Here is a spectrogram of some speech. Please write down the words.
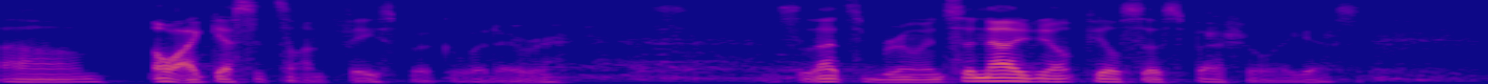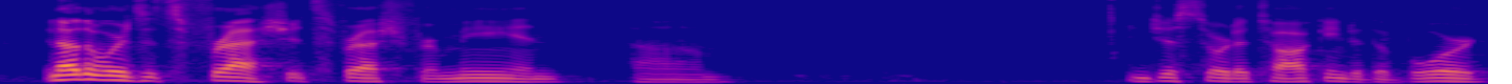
Um, oh, I guess it's on Facebook or whatever. So that's ruined. So now you don't feel so special, I guess. In other words, it's fresh. It's fresh for me. And, um, and just sort of talking to the board,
